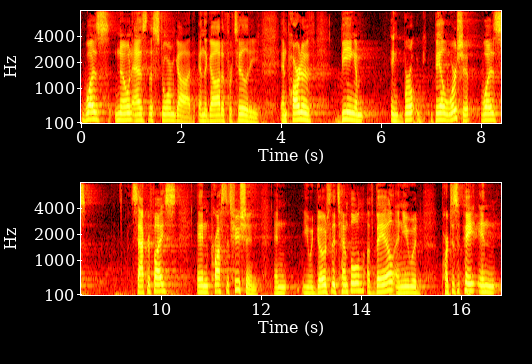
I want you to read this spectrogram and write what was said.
was known as the storm god and the god of fertility. And part of being a, in Baal worship was sacrifice and prostitution. And you would go to the temple of Baal and you would participate in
